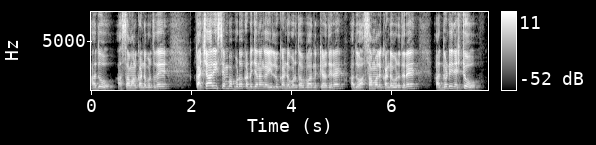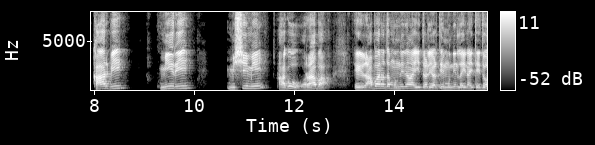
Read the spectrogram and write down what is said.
ಅದು ಅಸ್ಸಾಮಲ್ಲಿ ಕಂಡು ಬರ್ತದೆ ಕಚಾರಿಸ್ ಎಂಬ ಬುಡಕಟ್ಟು ಜನಾಂಗ ಎಲ್ಲೂ ಕಂಡು ಬರ್ತಪ್ಪ ಅಂತ ಕೇಳಿದರೆ ಅದು ಅಸ್ಸಾಮಲ್ಲಿ ಕಂಡು ಬರ್ತಾರೆ ಅದು ನೋಡಿ ನೆಕ್ಸ್ಟು ಕಾರ್ಬಿ, ಮೀರಿ, ಮಿಶಿಮಿ ಹಾಗೂ ರಾಬಾ. ಈ ರಾಬಾ ಅನ್ನೋದ ಮುಂದಿನ ಇದರಲ್ಲಿ ಹೇಳ್ತೀನಿ, ಮುಂದಿನ ಲೈನ್ ಐತೆ ಇದು.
